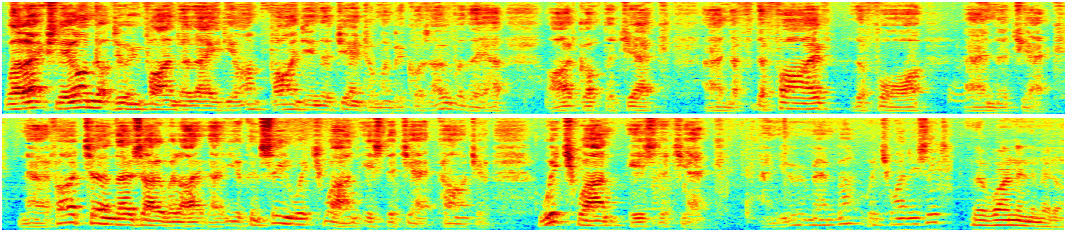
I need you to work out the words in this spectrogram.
Well, actually, I'm not doing Find the Lady. I'm finding the gentleman because over there I've got the Jack and the, the five, the four, and the jack. Now if I turn those over like that you can see which one is the jack can't you? Which one is the jack? And you remember which one is it? The one in the middle.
